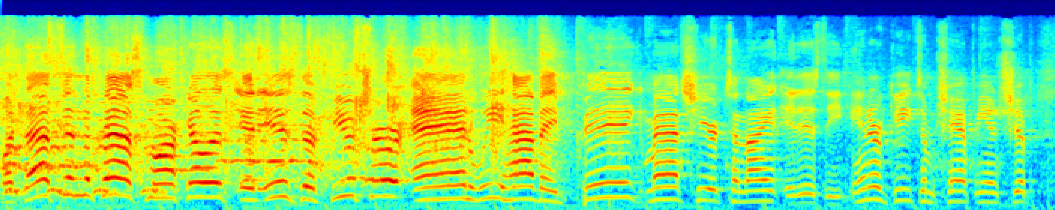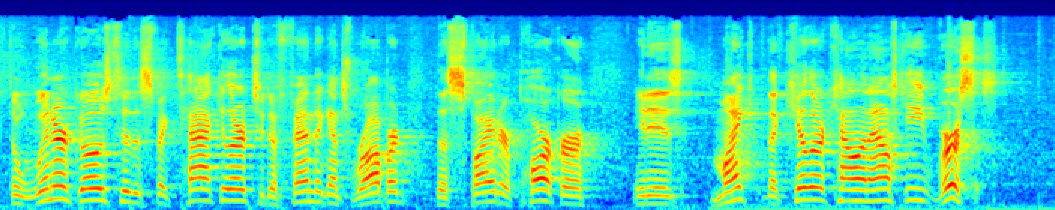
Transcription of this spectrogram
But that's in the past, Mark Ellis. It is the future, and we have a big match here tonight. It is the Inner Geekdom Championship. The winner goes to the Spectacular to defend against Robert the Spider Parker. It is Mike the Killer Kalinowski versus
